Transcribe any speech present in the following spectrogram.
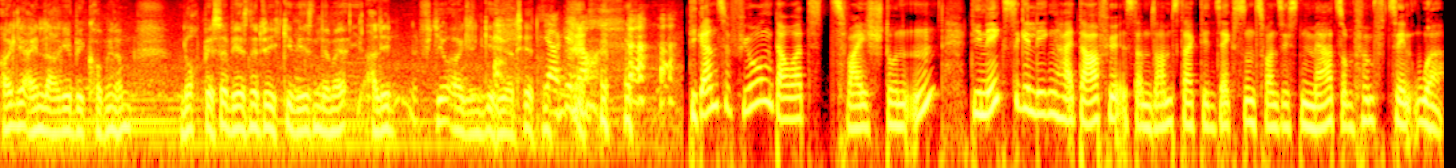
Orgeleinlage bekommen haben. Noch besser wäre es natürlich gewesen, wenn wir alle vier Orgeln gehört hätten. Ja, genau. Die ganze Führung dauert zwei Stunden. Die nächste Gelegenheit dafür ist am Samstag, den 26. März um 15 Uhr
